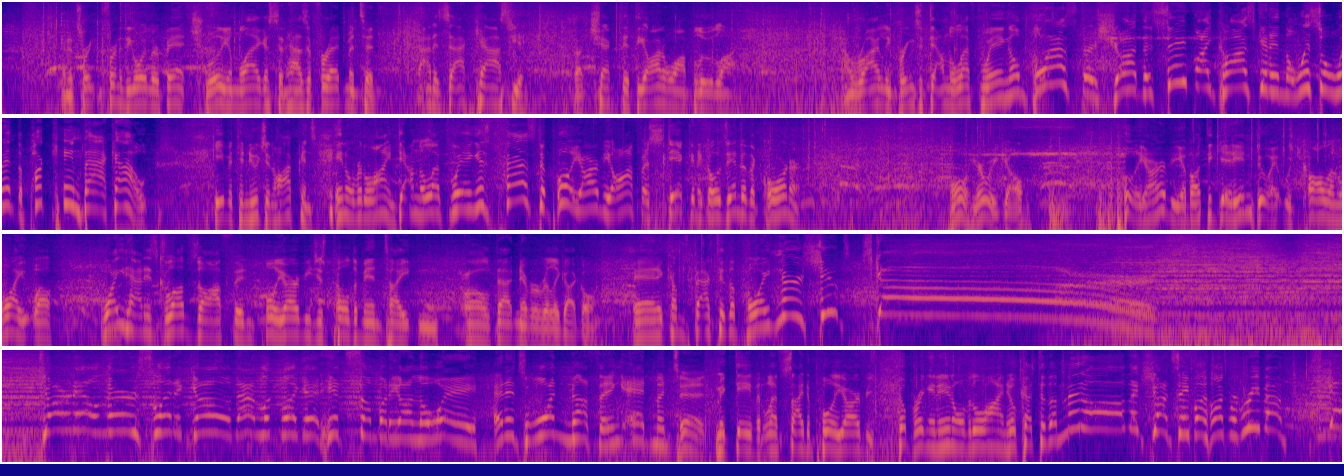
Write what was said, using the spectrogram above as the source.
And it's right in front of the Oiler bench. William Lagesson has it for Edmonton. That is Zack Kassian. Got checked at the Ottawa blue line. Now Reilly brings it down the left wing. Oh, blast a shot. The save by Koskinen. And the whistle went. The puck came back out. Gave it to Nugent Hopkins. In over the line. Down the left wing. Is passed to Puljujarvi off a stick, and it goes into the corner. Oh, here we go. Puljujarvi about to get into it with Colin White. Well, White had his gloves off, and Puljujarvi just pulled him in tight, and well, that never really got going. And it comes back to the point. Nurse shoots. Scores! Darnell Nurse let it go. That looked like it hit somebody on the way, and it's 1 0 Edmonton. McDavid left side to Puljujarvi. He'll bring it in over the line. He'll cut to the middle. That shot saved by Hogberg. Rebound. Scores!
